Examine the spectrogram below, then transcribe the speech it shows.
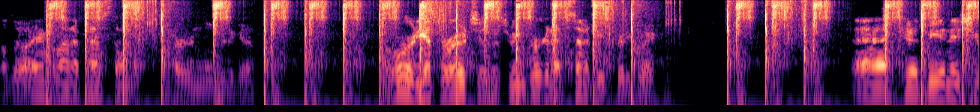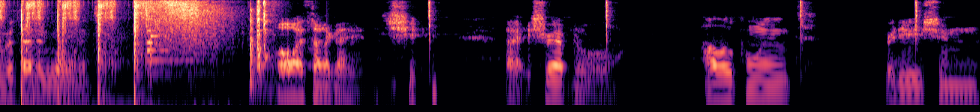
Although I am glad I passed on the burn a little bit ago. We're already up to roaches, which means we're gonna have centipedes pretty quick. That could be an issue without any elements. Oh, I thought I got hit. Shit. Alright, shrapnel. Hollow point. Radiation.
